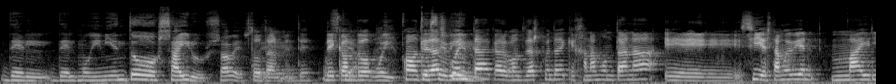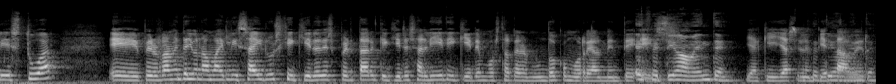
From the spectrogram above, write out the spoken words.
del, del movimiento Cyrus, ¿sabes? Totalmente. De hostia, cuando, wait, cuando te ¿qué das cuenta, viene? claro, cuando te das cuenta de que Hannah Montana, eh, sí, está muy bien Miley Stewart, eh, pero realmente hay una Miley Cyrus que quiere despertar, que quiere salir y quiere mostrarle al mundo como realmente es. Efectivamente. Y aquí ya se le empieza a ver.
